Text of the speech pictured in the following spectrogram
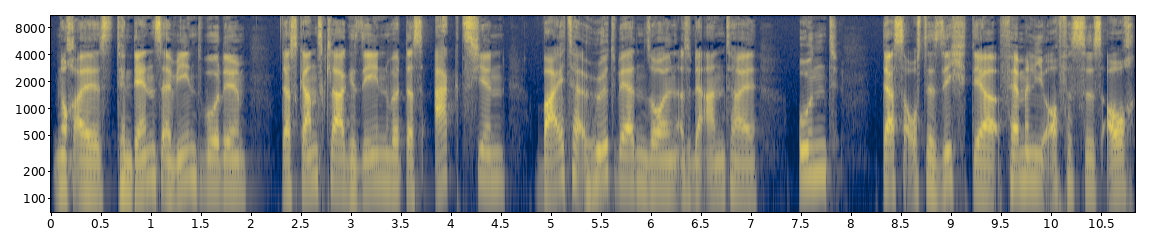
noch als Tendenz erwähnt wurde, dass ganz klar gesehen wird, dass Aktien weiter erhöht werden sollen, also der Anteil, und dass aus der Sicht der Family Offices auch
